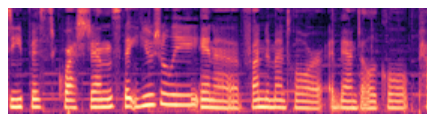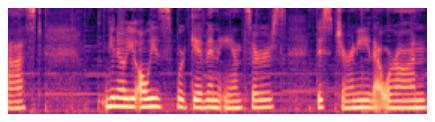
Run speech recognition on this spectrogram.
deepest questions that usually in a fundamental or evangelical past, you know, you always were given answers. This journey that we're on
